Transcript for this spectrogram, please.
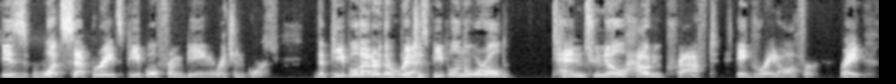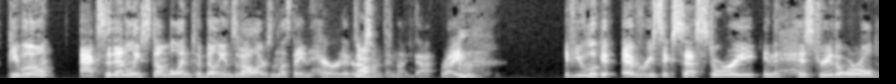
is what separates people from being rich and poor. The people that are the Okay. richest people in the world tend to know how to craft a great offer, right? People don't accidentally stumble into billions of dollars unless they inherit it or No. something like that, right? if you look at every success story in the history of the world,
